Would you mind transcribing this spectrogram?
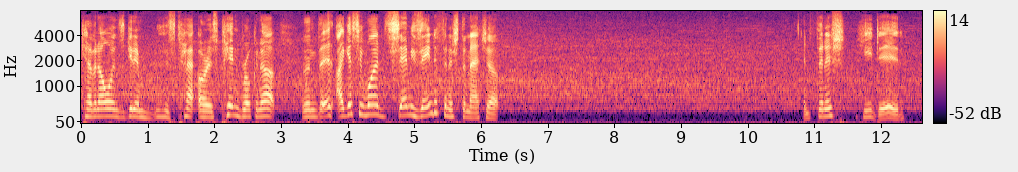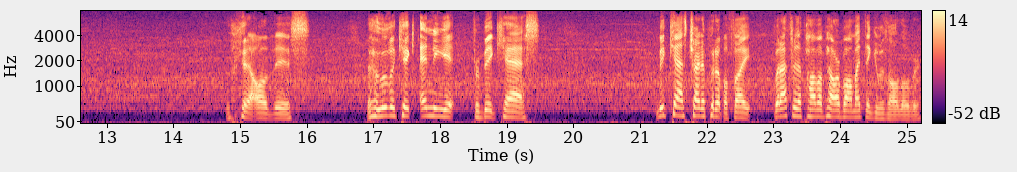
Kevin Owens getting his ta- or his pin broken up, and then th- I guess he wanted Sami Zayn to finish the matchup. And finish he did. Look at all this. The helluva kick ending it for Big Cass. Big Cass tried to put up a fight, but after the pop-up power bomb, I think it was all over.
